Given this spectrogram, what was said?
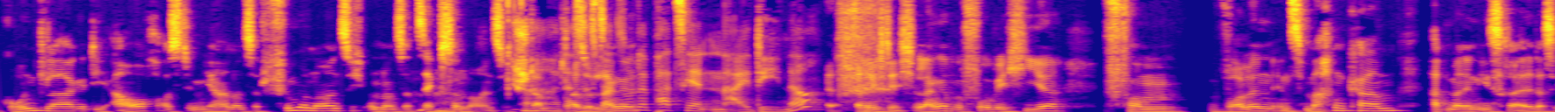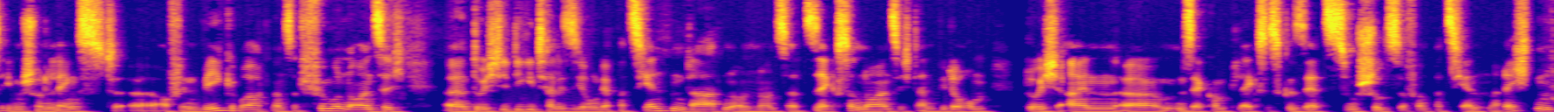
Grundlage, die auch aus dem Jahr 1995 und 1996 ah, stammt. Ah, das also ist lange, so eine Patienten-ID, ne? Richtig. Lange bevor wir hier vom Wollen ins Machen kam, hat man in Israel das eben schon längst äh, auf den Weg gebracht. 1995 äh, durch die Digitalisierung der Patientendaten und 1996 dann wiederum durch ein äh, sehr komplexes Gesetz zum Schutze von Patientenrechten,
